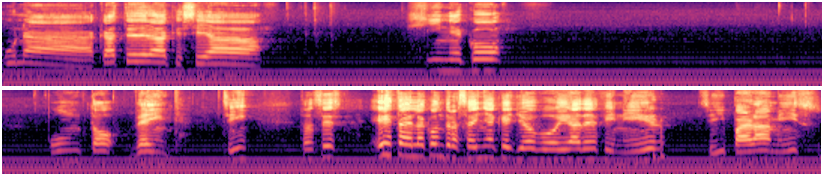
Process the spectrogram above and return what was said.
una cátedra que sea gineco punto 20 ¿sí? entonces esta es la contraseña que yo voy a definir ¿sí? para mis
